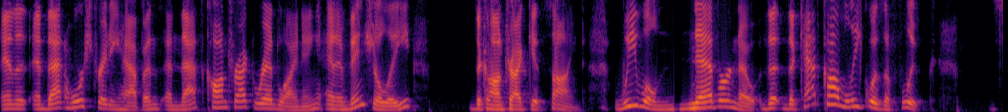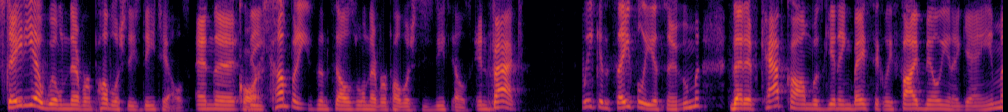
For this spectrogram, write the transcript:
And th- and that horse trading happens, and that's contract redlining, and eventually, the contract gets signed. We will never know. the The Capcom leak was a fluke. Stadia will never publish these details, and the, the companies themselves will never publish these details. In fact, we can safely assume that if Capcom was getting basically five million a game,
